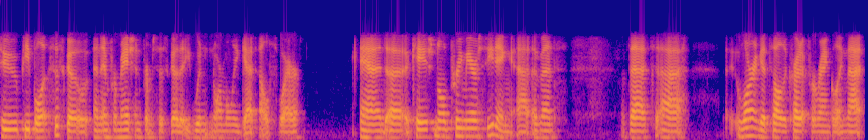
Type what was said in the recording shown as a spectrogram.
to people at Cisco and information from Cisco that you wouldn't normally get elsewhere. And uh, occasional premier seating at events that uh, Lauren gets all the credit for wrangling that.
